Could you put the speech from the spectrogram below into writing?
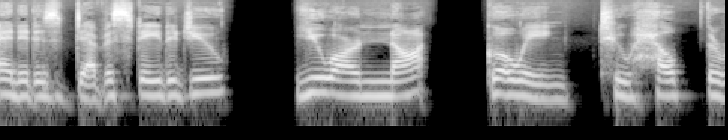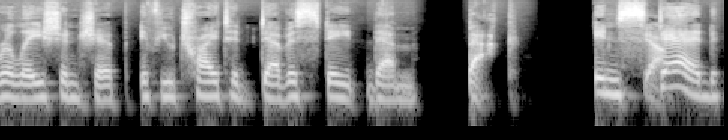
and it has devastated you, you are not going to help the relationship if you try to devastate them back. Instead,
